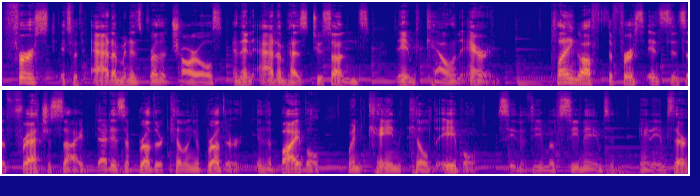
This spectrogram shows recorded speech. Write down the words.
First, it's with Adam and his brother Charles, and then Adam has two sons named Cal and Aron. Playing off the first instance of fratricide, that is, a brother killing a brother, in the Bible when Cain killed Abel, see the theme of C names and A names there?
